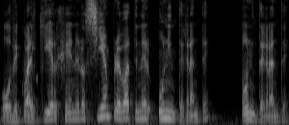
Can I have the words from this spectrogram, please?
o de cualquier género siempre va a tener un integrante, un integrante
